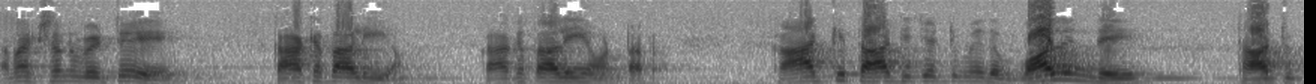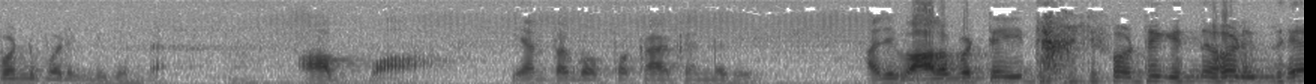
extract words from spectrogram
కనెక్షన్ పెట్టి కాకతాళీయం. కాకతాళీయం అంటారు. కాకి తాటి చెట్టు మీద వాలింది తాటి పండు పడింది కింద. అబ్బా ఎంత గొప్ప కాకండది. అది అది వాలబట్టే ఈ తాటి ఒడ్డు కింద పడిందే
